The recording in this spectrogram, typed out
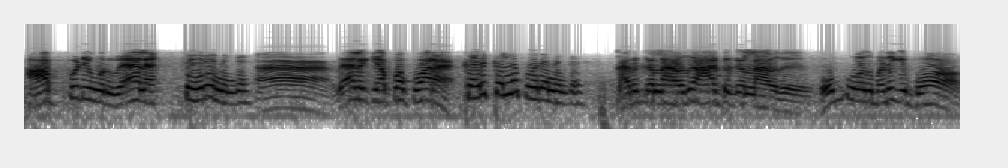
அப்படி ஒரு வேலை. வேலைக்கு எப்ப போற? கருக்கல்ல போறேனுங்க. கருக்கல்லாவது ஆட்டுக்கல்லாவது. ஒன்பது மணிக்கு போ.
